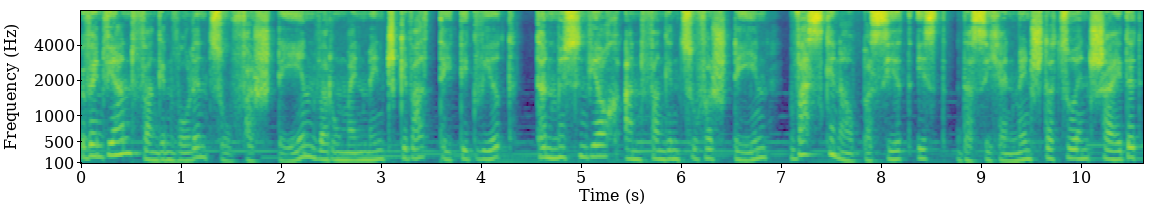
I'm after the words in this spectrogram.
Wenn wir anfangen wollen zu verstehen, warum ein Mensch gewalttätig wird, dann müssen wir auch anfangen zu verstehen, was genau passiert ist, dass sich ein Mensch dazu entscheidet,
